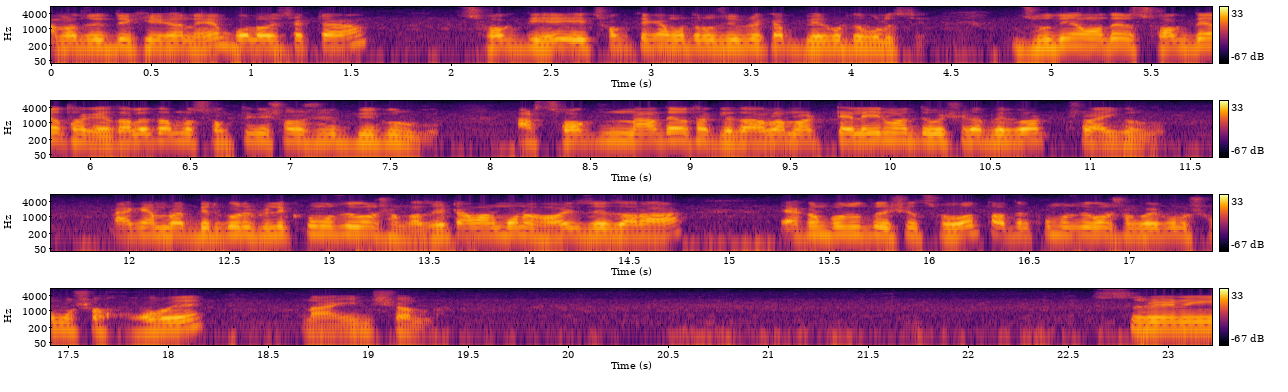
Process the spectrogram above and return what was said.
আমরা যদি দেখি এখানে বলা হয়েছে একটা ছক দিয়ে এই ছক থেকে আমাদের অজীব রেখা বের করতে বলেছে। যদি আমাদের ছক দেওয়া থাকে, তাহলে তো আমরা ছক থেকে সরাসরি বের করব। আর ছক না দেওয়া থাকলে, তাহলে আমরা টেলের মাধ্যমে সেটা বের করার ট্রাই করব। আগে আমরা বের করে ফেলি ক্রমযোগন সংখ্যা। যেটা আমার মনে হয় যে যারা এখন পর্যন্ত এসেছ, তাদের ক্রমযোগন সংখ্যায় কোনো সমস্যা হবে না ইনশাল্লাহ শ্রেণি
